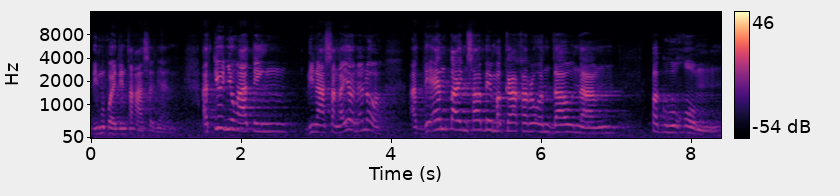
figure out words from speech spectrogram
Hindi mo pwedeng takasan yan. At yun yung ating binasa ngayon. Ano? At the end time, sabi, magkakaroon daw ng paghuhukom.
